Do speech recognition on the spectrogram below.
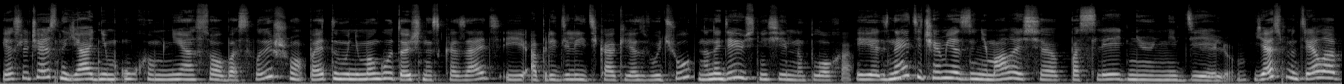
Если честно, я одним ухом не особо слышу, поэтому не могу точно сказать и определить, как я звучу, но надеюсь, не сильно плохо. И знаете, чем я занималась э, последнюю неделю? Я смотрела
